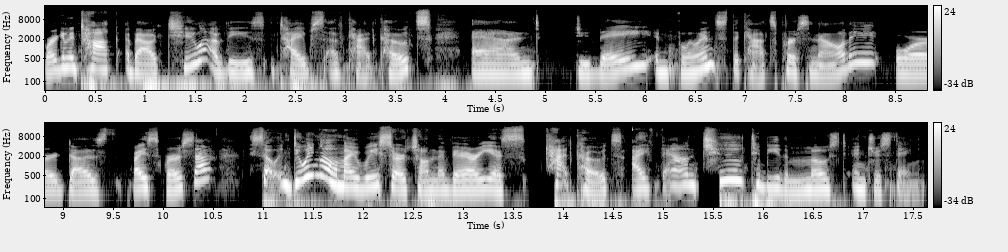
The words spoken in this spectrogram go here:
We're going to talk about two of these types of cat coats and do they influence the cat's personality or does vice versa? So, in doing all my research on the various cat coats, I found two to be the most interesting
